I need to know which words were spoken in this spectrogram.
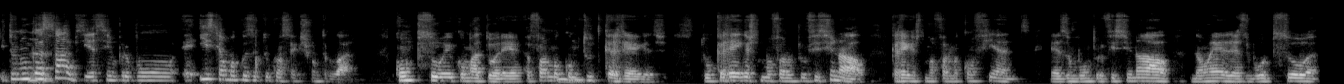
e tu nunca uhum. sabes, e é sempre bom. É, isso é uma coisa que tu consegues controlar como pessoa e como ator, é a forma como uhum. tu te carregas. Tu carregas de uma forma profissional, carregas de uma forma confiante, és um bom profissional, não és, és boa pessoa,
